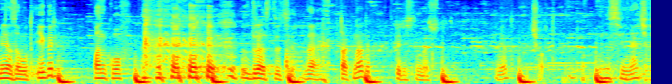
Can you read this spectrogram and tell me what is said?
Меня зовут Игорь Панков. Здравствуйте. Да. Так, надо переснимать что-то? Нет? Черт. Насвинячил.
